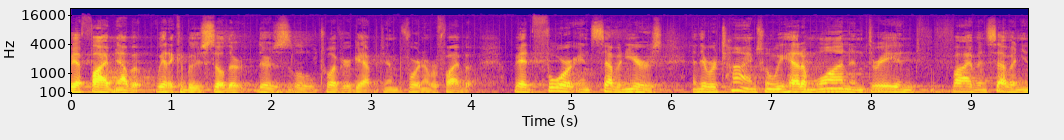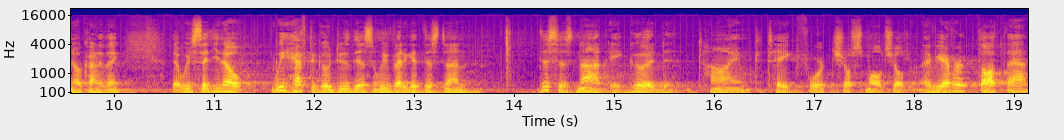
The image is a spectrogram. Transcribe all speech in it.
we have five now, but we had a caboose, so there, there's a little 12 year gap between number four and number five. But we had four in seven years, and there were times when we had them one and three and five and seven, you know, kind of thing, that we said, you know, we have to go do this and we've got to get this done. This is not a good time to take four ch- small children. Have you ever thought that?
